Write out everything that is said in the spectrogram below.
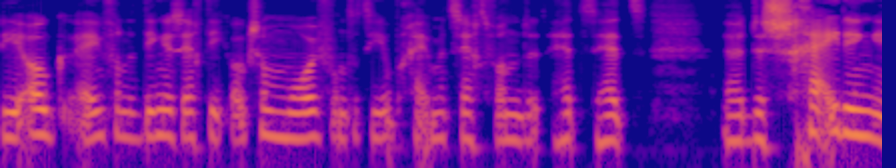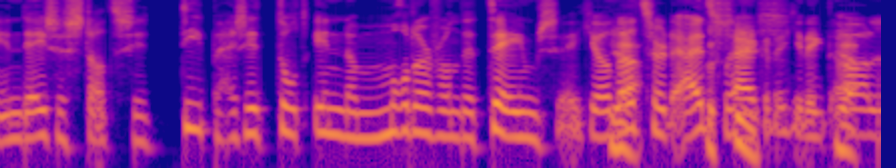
die ook een van de dingen zegt die ik ook zo mooi vond, dat hij op een gegeven moment zegt van de, het, het, eh, de scheiding in deze stad zit diep. Hij zit tot in de modder van de Theems, weet je wel. Ja, dat soort uitspraken, precies. dat je denkt, Ja. oh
